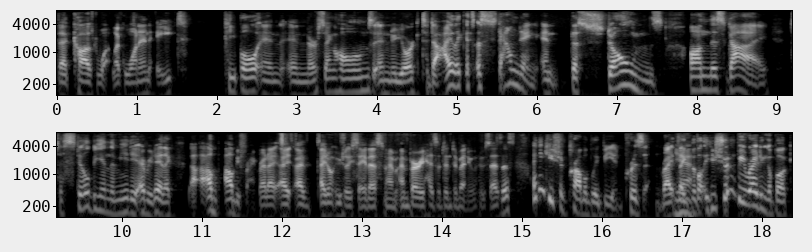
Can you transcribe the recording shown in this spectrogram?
that caused what, like one in eight people in in nursing homes in New York to die. Like it's astounding, and the stones on this guy to still be in the media every day. Like I'll, I'll be frank, right? I, I I don't usually say this, and I'm, I'm very hesitant of anyone who says this. I think he should probably be in prison, right? Yeah. Like he shouldn't be writing a book.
